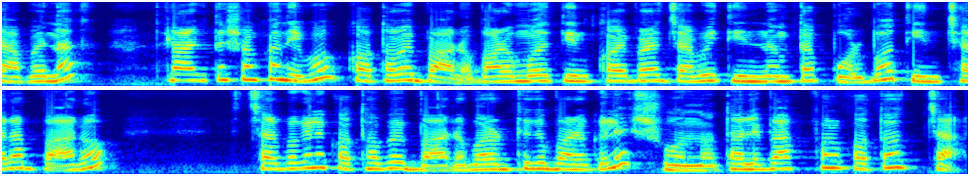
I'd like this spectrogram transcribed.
যাবে না। তাহলে আরেকটা সংখ্যা নিব, কত হবে বারো? বারোর মধ্যে তিন, কয়বার যাবে? তিন নামটা পড়ব, তিন ছাড়া বারো। চারবার গেলে কত হবে বারো? বারো থেকে বারো গেলে শূন্য। তাহলে বাঘফল কত? চার।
